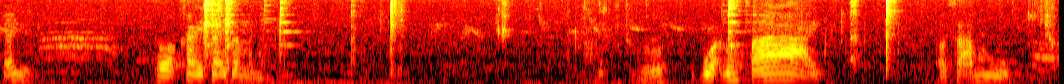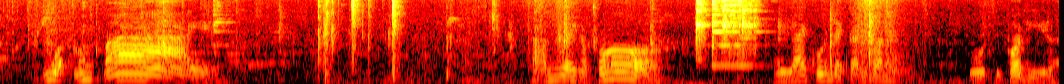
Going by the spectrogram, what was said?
แล้วอยู่พอใครใส่กันมันบวลงไป เอาสามลูกบวลงไป สามหน่วยกับพ่อให้ย้ายคนใส่กันก่อนดูสิพอดีล่ะ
